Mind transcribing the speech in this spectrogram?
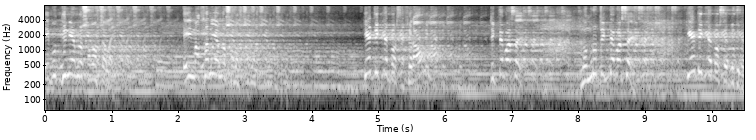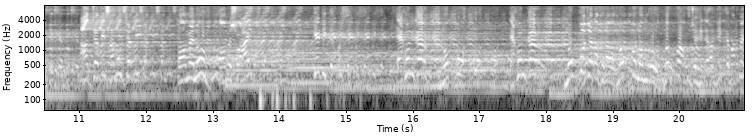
এই বুদ্ধি নিয়ে আমরা সমাজ চালাই। এই মাথা নিয়ে আমরা সমাজ চালাই। কে টিকতে পারছে? ফেরাও? টিকতে পারছে? নমরু টিকতে পারছে? কে টিকতে পারছে পৃথিবীতে? আজ জাতি, সামুদ জাতি কমে নো কমে সোয়াই কে টিকতে পারছে? এখনকার নব্য এখনকার নব্য যারা ফেরাও নব্য নম্র, নব্য আবু জাহিদ, এরা টিকতে পারবে?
